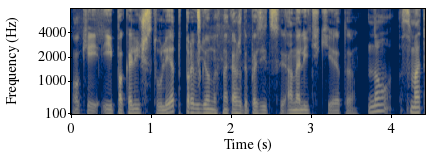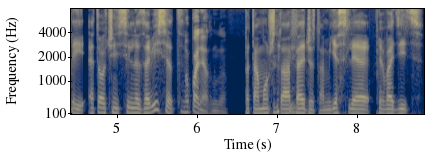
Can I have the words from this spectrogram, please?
Окей. И по количеству лет, проведенных на каждой позиции, аналитики это... Ну, смотри, это очень сильно зависит. Ну, понятно, да. Потому что, опять же, там, если приводить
